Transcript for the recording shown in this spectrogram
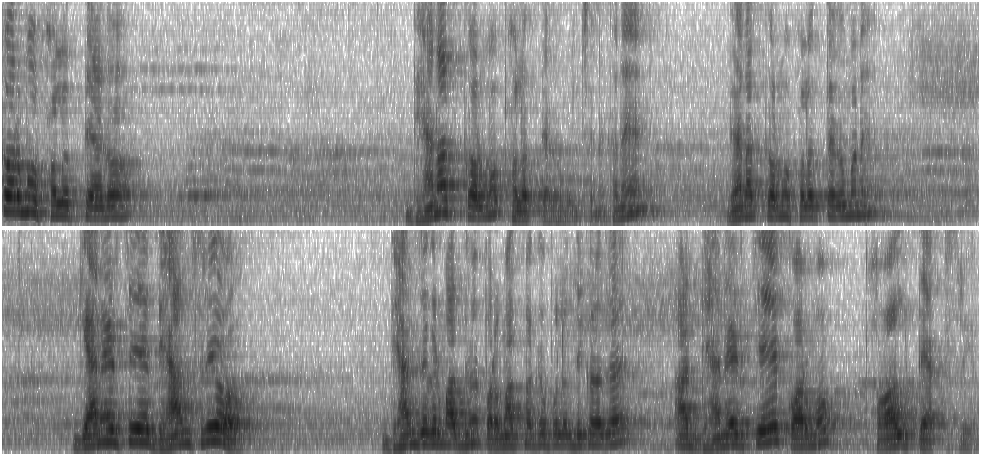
কর্ম ফলত্যাগ ধ্যানাৎ কর্ম ফলত্যাগ বলছেন এখানে। ধ্যানাৎ কর্ম ফলত্যাগ মানে? জ্ঞানের চেয়ে ধ্যান শ্রেয়, ধ্যান যোগের মাধ্যমে পরমাত্মাকে উপলব্ধি করা যায়, আর ধ্যানের চেয়ে কর্ম ফল ত্যাগ শ্রেয়।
